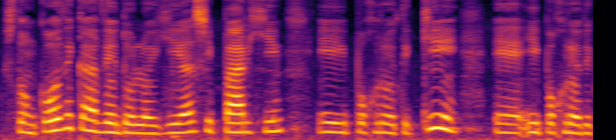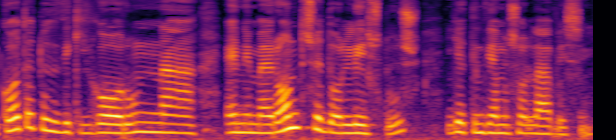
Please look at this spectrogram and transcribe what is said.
στον κώδικα διοντολογίας υπάρχει η, υποχρεωτική, ε, η υποχρεωτικότητα του δικηγόρου να ενημερώνει του εντολεί τους για την διαμεσολάβηση.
